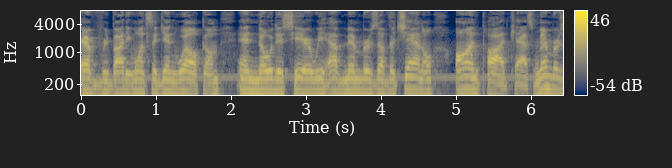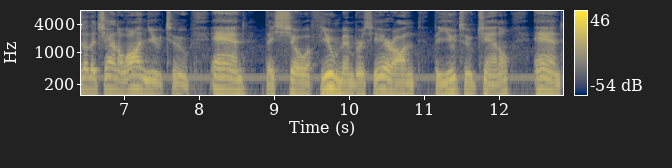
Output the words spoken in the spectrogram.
Everybody, once again, welcome. And notice here we have members of the channel on podcast, members of the channel on YouTube, and they show a few members here on the YouTube channel. And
